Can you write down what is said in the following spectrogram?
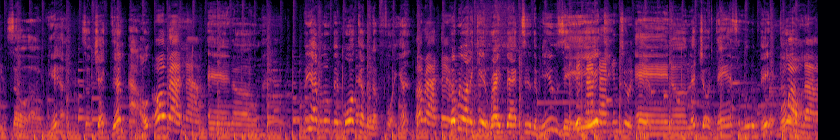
indeed. So um, yeah, So check them out. All right now. And um, we have a little bit more coming up for you. All right there. But we want to get right back to the music. Get right back into it there. And um, let y'all dance a little bit more. Come on now.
